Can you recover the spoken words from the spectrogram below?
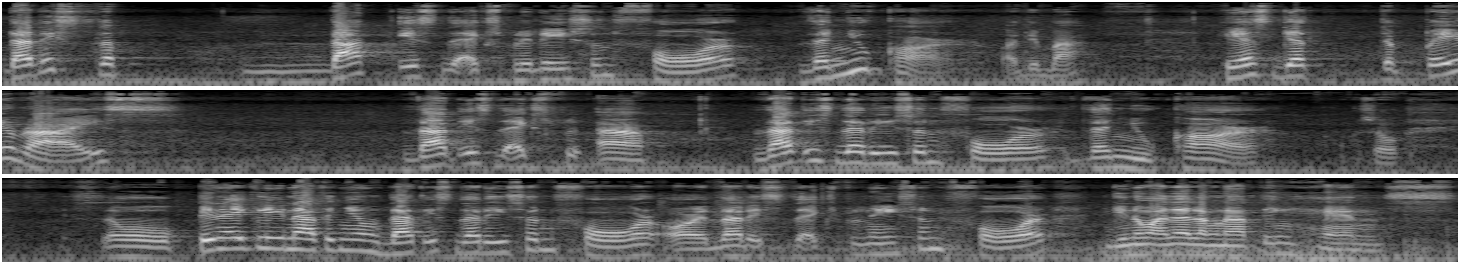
That is the that is the explanation for the new car. O, di ba? He has got the pay rise. That is the uh, that is the reason for the new car. So, so pinaikli natin yung that is the reason for or that is the explanation for, ginawa na lang nating hence.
